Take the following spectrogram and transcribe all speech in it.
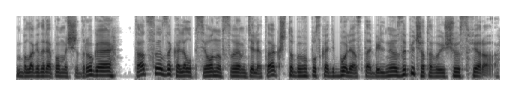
Благодаря помощи друга, Тацио закалял псионы в своем теле так, чтобы выпускать более стабильную запечатывающую сферу.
